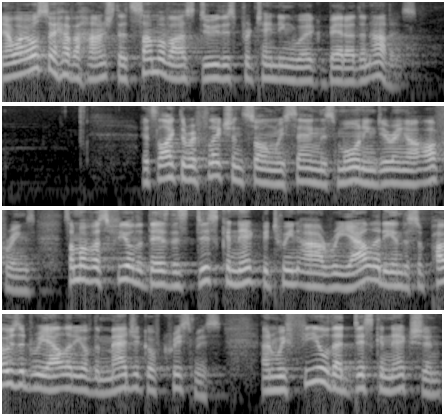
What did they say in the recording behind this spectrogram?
Now, I also have a hunch that some of us do this pretending work better than others. It's like the reflection song we sang this morning during our offerings. Some of us feel that there's this disconnect between our reality and the supposed reality of the magic of Christmas. And we feel that disconnection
